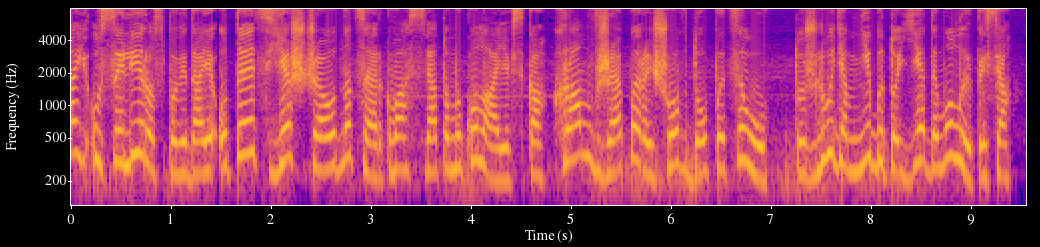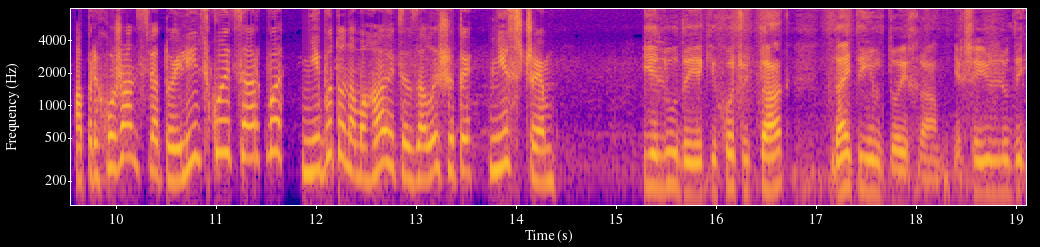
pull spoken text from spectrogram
Та й у селі, розповідає отець, є ще одна церква – Свято-Миколаївська. Храм вже перейшов до ПЦУ. Тож людям нібито є де молитися, а прихожан Свято-Ілінської церкви нібито намагаються залишити ні з чим. Є люди, які хочуть так, дайте їм той храм. Якщо є люди,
